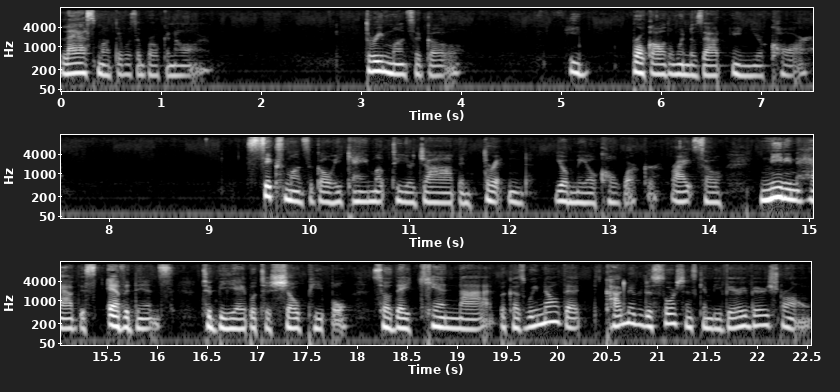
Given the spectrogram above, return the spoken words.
last month there was a broken arm. Three months ago, he broke all the windows out in your car. Six months ago, he came up to your job and threatened your male coworker, right? So, needing to have this evidence to be able to show people so they cannot, because we know that cognitive distortions can be very, very strong.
